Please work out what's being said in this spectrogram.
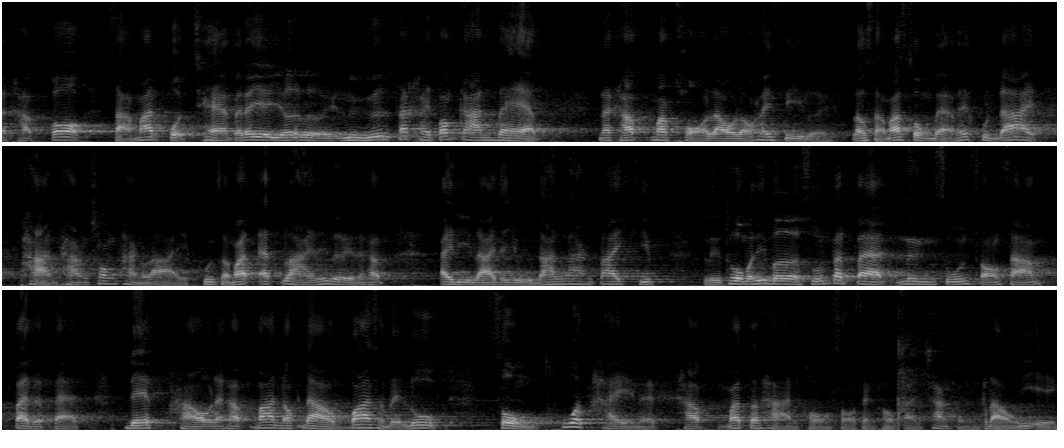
นะครับ ก็สามารถกดแชร์ไปได้เยอะๆเลย หรือถ้าใครต้องการแบบนะครับ มาขอเราเราให้ฟรีเลย เราสามารถส่งแบบให้คุณได้ผ่านทางช่องทางไลน์คุณสามารถแอดไลน์ได้เลยนะครับ ID ไลน์จะอยู่ด้านล่างใต้คลิป หรือโทรมาที่เบอร์ 0881023888 Dev House นะครับ บ้านน็อกดาวน์บ้านสำเร็จรูป ส่งทั่วไทยนะครับ มาตรฐานของสอแสงทองการช่างของเรานี่เอง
